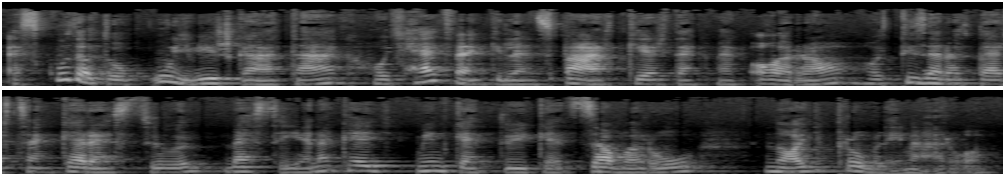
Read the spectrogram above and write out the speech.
Ezt kutatók úgy vizsgálták, hogy 79 párt kértek meg arra, hogy 15 percen keresztül beszéljenek egy mindkettőjüket zavaró, nagy problémáról.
